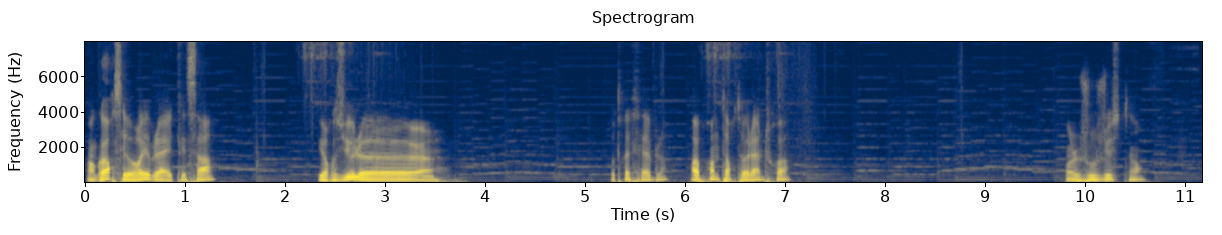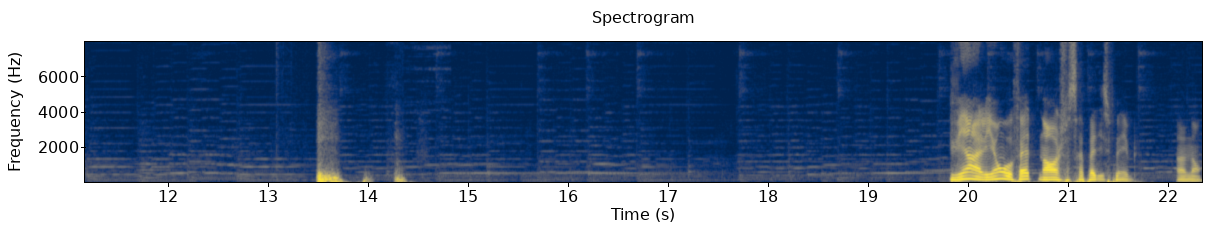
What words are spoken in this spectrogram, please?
Encore, c'est horrible avec ça. Ursule... Euh, très faible. On va prendre Tortolan, je crois. On le joue juste, non Tu viens à Lyon, au fait? Non, je serai pas disponible. Ah non.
